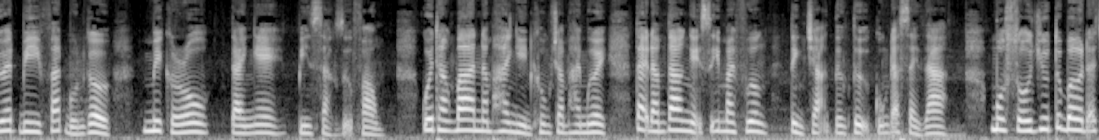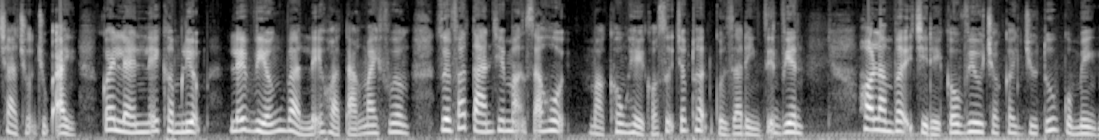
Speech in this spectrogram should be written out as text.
USB phát 4G, micro, tai nghe, pin sạc dự phòng. Cuối tháng 3 năm 2020, tại đám tang nghệ sĩ Mai Phương, tình trạng tương tự cũng đã xảy ra. Một số YouTuber đã trà trộn chụp ảnh, quay lén lễ khâm liệm, lễ viếng và lễ hỏa táng Mai Phương, rồi phát tán trên mạng xã hội mà không hề có sự chấp thuận của gia đình diễn viên. Họ làm vậy chỉ để câu view cho kênh YouTube của mình.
